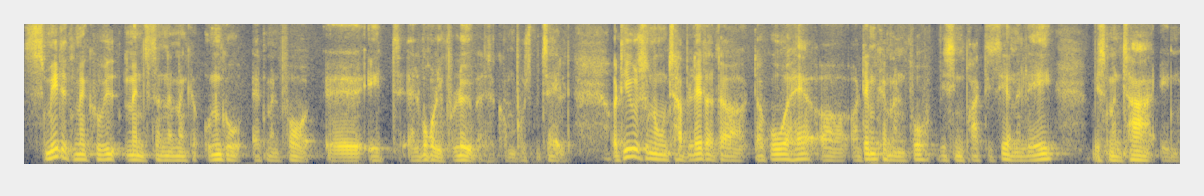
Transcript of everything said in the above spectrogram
smittet med covid, men sådan at man kan undgå, at man får øh, et alvorligt forløb, altså komme på hospitalet. Og det er jo sådan nogle tabletter, der, der er gode at have, og, og dem kan man få ved sin praktiserende læge, hvis man tager en,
